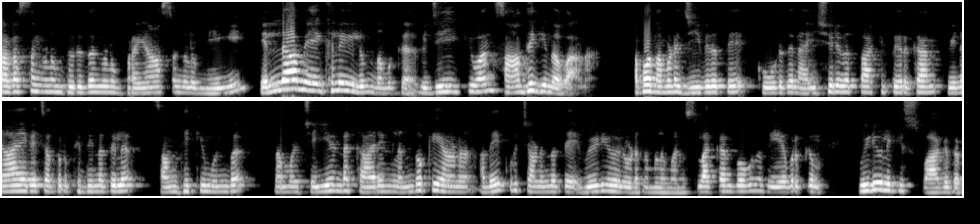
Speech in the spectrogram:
തടസ്സങ്ങളും ദുരിതങ്ങളും പ്രയാസങ്ങളും നീങ്ങി എല്ലാ മേഖലയിലും നമുക്ക് വിജയിക്കുവാൻ സാധിക്കുന്നതാണ്. അപ്പോൾ നമ്മുടെ ജീവിതത്തെ കൂടുതൽ ഐശ്വര്യവത്താക്കി തീർക്കാൻ വിനായക ചതുർത്ഥി ദിനത്തിൽ സന്ധിക്ക് മുൻപ് നമ്മൾ ചെയ്യേണ്ട കാര്യങ്ങൾ എന്തൊക്കെയാണ് അതേക്കുറിച്ചാണ് ഇന്നത്തെ വീഡിയോയിലൂടെ നമ്മൾ മനസ്സിലാക്കാൻ പോകുന്നത്. ഏവർക്കും വീഡിയോയിലേക്ക് സ്വാഗതം.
